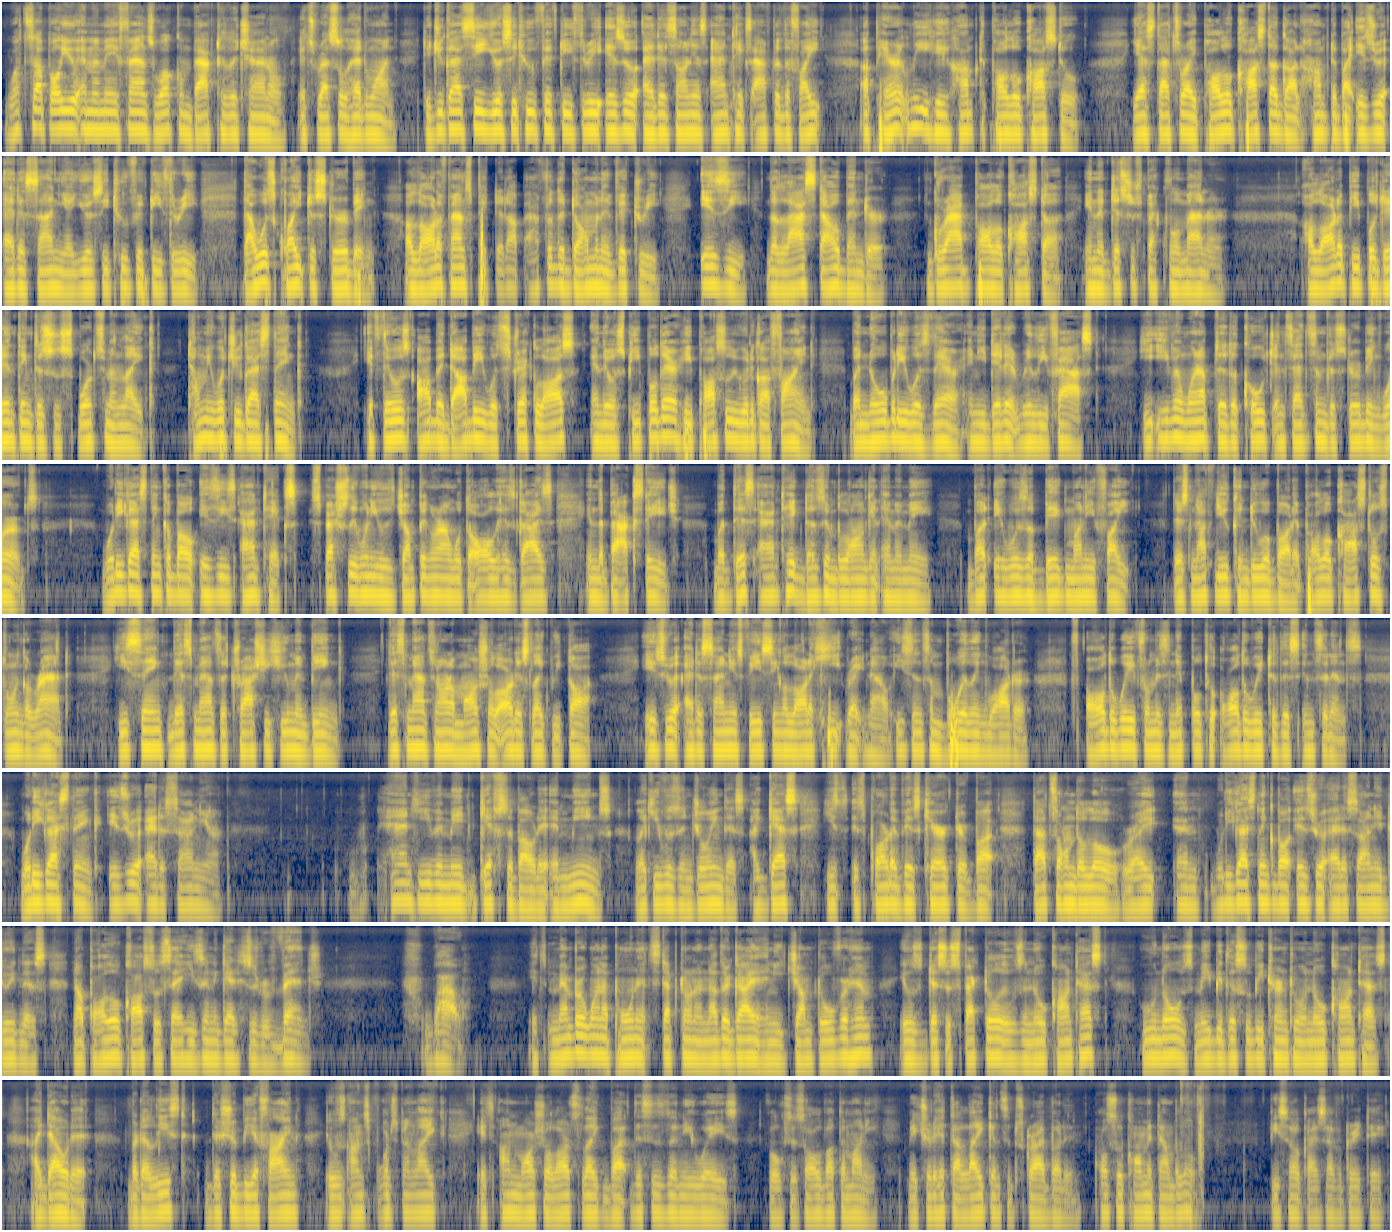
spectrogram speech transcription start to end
What's up all you MMA fans, welcome back to the channel. It's WrestleHead1. Did you guys see UFC 253 Israel Adesanya's antics after the fight? Apparently he humped Paulo Costa. Yes, that's right, Paulo Costa got humped by Israel Adesanya UFC 253. That was quite disturbing. A lot of fans picked it up after the dominant victory. Izzy, the last stylebender, grabbed Paulo Costa in a disrespectful manner. A lot of people didn't think this was sportsmanlike. Tell me what you guys think. If there was Abu Dhabi with strict laws and there was people there, he possibly would have got fined. But nobody was there and he did it really fast. He even went up to the coach and said some disturbing words. What do you guys think about Izzy's antics, especially when he was jumping around with all his guys in the backstage? But this antic doesn't belong in MMA. But it was a big money fight. There's nothing you can do about it. Paulo Costa's throwing a rant. He's saying this man's a trashy human being. This man's not a martial artist like we thought. Israel Adesanya is facing a lot of heat right now. He's in some boiling water, all the way from his nipple to all the way to this incident. What do you guys think? Israel Adesanya. And he even made gifs about it and memes like he was enjoying this. I guess he's it's part of his character, but that's on the low, right? And what do you guys think about Israel Adesanya doing this? Now Paulo Costa said he's gonna get his revenge. Wow. It's remember when opponent stepped on another guy and he jumped over him? It was disrespectful. It was a no contest. Who knows? Maybe this will be turned to a no contest. I doubt it. But at least there should be a fine. It was unsportsmanlike. It's unmartial arts like, but this is the new ways. Folks, it's all about the money. Make sure to hit that like and subscribe button. Also comment down below. Peace out guys. Have a great day.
